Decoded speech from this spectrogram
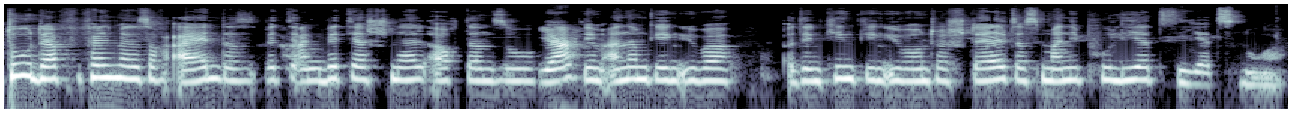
du, da fällt mir das auch ein, das wird, ja, wird ja schnell auch dann so ja? dem anderen gegenüber, dem Kind gegenüber unterstellt, das manipuliert sie jetzt nur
